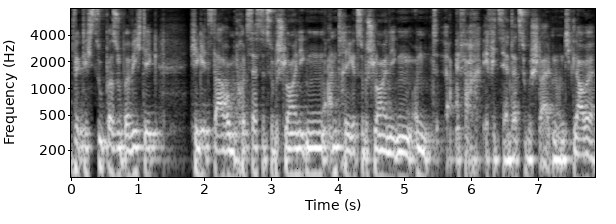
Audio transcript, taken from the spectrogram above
wirklich super, super wichtig. Hier geht es darum, Prozesse zu beschleunigen, Anträge zu beschleunigen und einfach effizienter zu gestalten. Und ich glaube,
